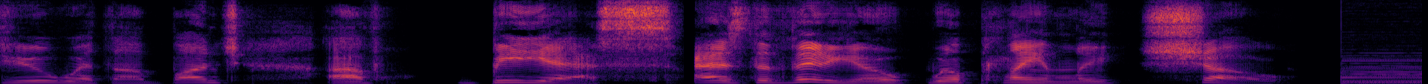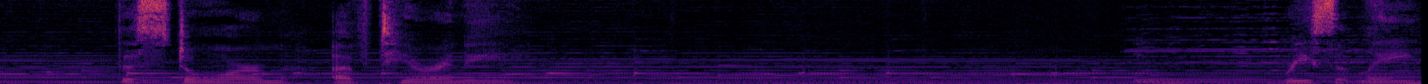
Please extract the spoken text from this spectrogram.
you with a bunch of BS, as the video will plainly show. The storm of tyranny. Recently,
